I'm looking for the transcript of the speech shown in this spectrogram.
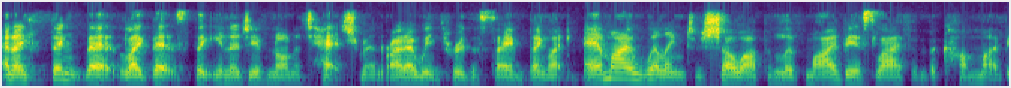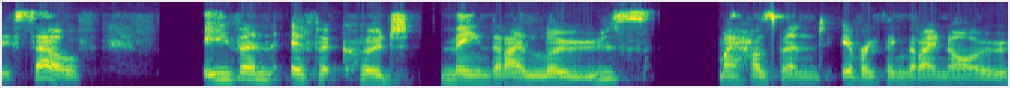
And I think that, like, that's the energy of non attachment, right? I went through the same thing. Like, am I willing to show up and live my best life and become my best self, even if it could mean that I lose my husband, everything that I know?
